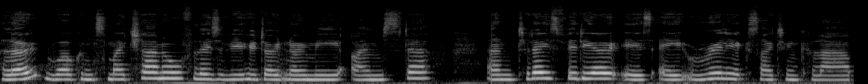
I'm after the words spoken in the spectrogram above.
Hello and welcome to my channel. For those of you who don't know me, I'm Steph and today's video is a really exciting collab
